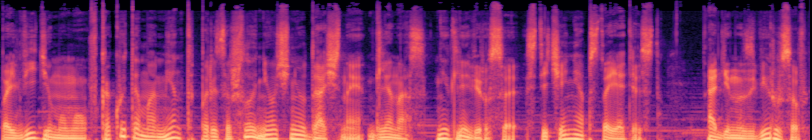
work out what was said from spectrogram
по-видимому, в какой-то момент произошло не очень удачное для нас, не для вируса, стечение обстоятельств. Один из вирусов,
